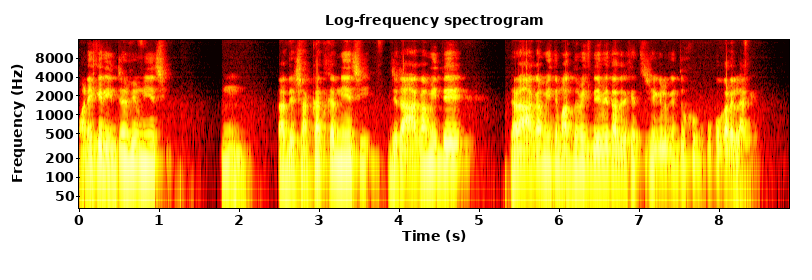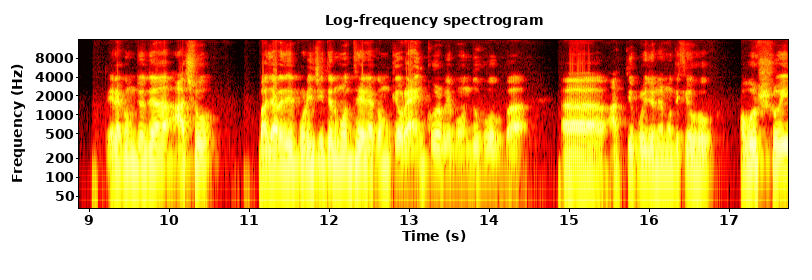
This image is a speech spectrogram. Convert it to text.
অনেকের ইন্টারভিউ নিয়েছি, হুম, তাদের সাক্ষাৎকার নিয়েছি, যেটা আগামীতে, যারা আগামীতে মাধ্যমিক দেবে তাদের ক্ষেত্রে সেগুলো কিন্তু খুব উপকারে লাগে। এরকম যদি আছো, বা যাদের পরিচিতের মধ্যে এরকম কেউ র্যাঙ্ক করবে, বন্ধু হোক বা আত্মীয় পরিজনের মধ্যে কেউ হোক, অবশ্যই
